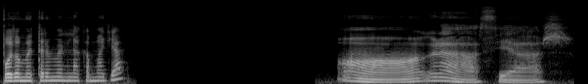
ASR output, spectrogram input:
¿Puedo meterme en la cama ya? Oh, gracias.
